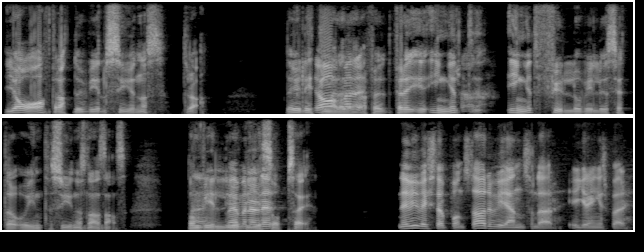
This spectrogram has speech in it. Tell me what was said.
Ja, för att du vill synas, tror jag. Det är ju lite Ja, med det där, det- för, för det är inget, Ja. inget fyllo vill ju sitta och inte synas någonstans. De Nej, vill ju visa det- upp sig. När vi växte upp på så hade vi en sån där i Grängesberg.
